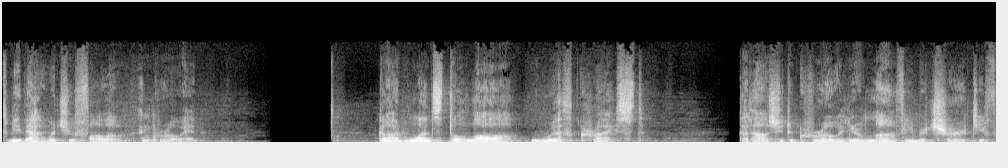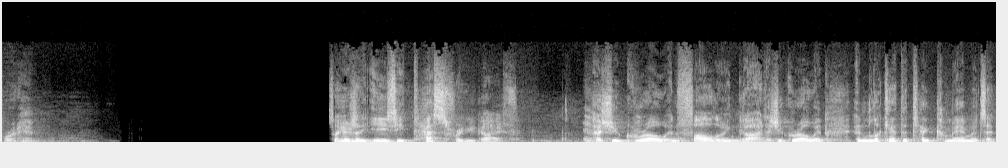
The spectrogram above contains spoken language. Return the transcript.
to be that which you follow and grow in. God wants the law with Christ that allows you to grow in your love and maturity for Him. So here's an easy test for you guys as you grow in following God, as you grow in, in looking at the Ten Commandments and,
